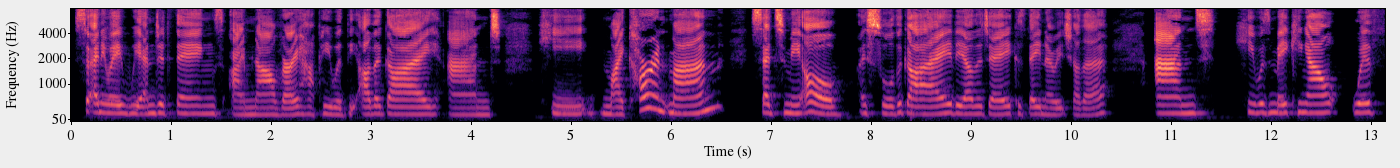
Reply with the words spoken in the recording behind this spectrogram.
So anyway, we ended things. I'm now very happy with the other guy. And he, my current man, said to me, Oh, I saw the guy the other day because they know each other. And he was making out with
